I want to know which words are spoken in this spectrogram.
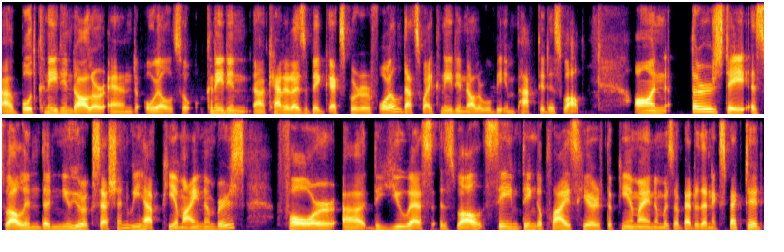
uh, both Canadian dollar and oil. So Canadian, uh, Canada is a big exporter of oil. That's why Canadian dollar will be impacted as well. On Thursday as well in the New York session, we have PMI numbers for uh, the US as well. Same thing applies here. If the PMI numbers are better than expected,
